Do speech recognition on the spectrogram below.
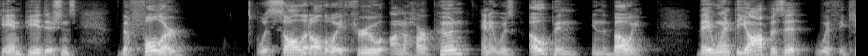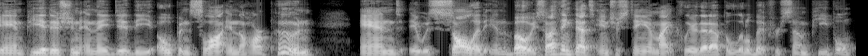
KNP editions, the fuller was solid all the way through on the harpoon, and it was open in the Bowie. They went the opposite with the KNP edition, and they did the open slot in the harpoon, and it was solid in the Bowie. So I think that's interesting. It might clear that up a little bit for some people.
